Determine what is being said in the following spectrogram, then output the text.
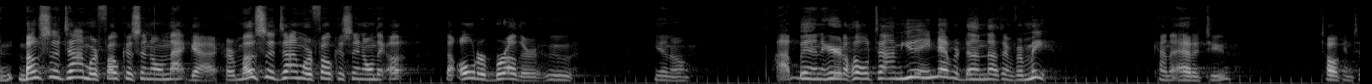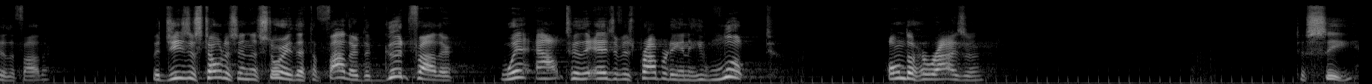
And most of the time we're focusing on that guy, or most of the time we're focusing on the, uh, the older brother who, you know, I've been here the whole time. You ain't never done nothing for me. Kind of attitude, talking to the Father. But Jesus told us in the story that the Father, the good Father, went out to the edge of his property and he looked on the horizon to see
